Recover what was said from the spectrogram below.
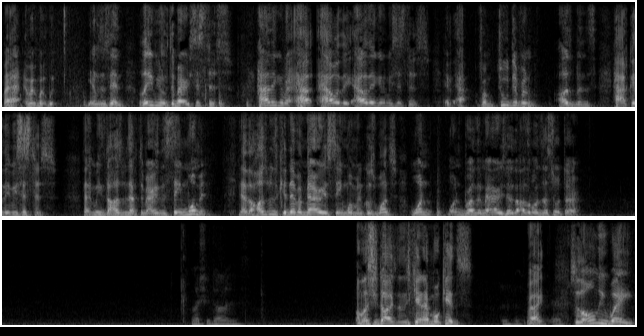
Right? You have to understand. Levi have to marry sisters. How are they going to how, how are they how are they going to be sisters? If, uh, from two different husbands, how can they be sisters? That means the husbands have to marry the same woman. Now the husbands can never marry the same woman because once one one brother marries her, the other one's a suitor. Unless she dies. Unless she dies, then she can't have more kids. Mm-hmm. Right? So the only way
